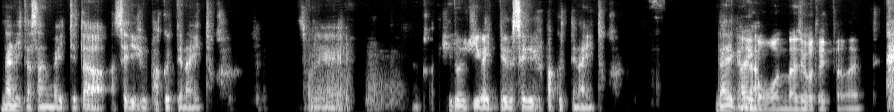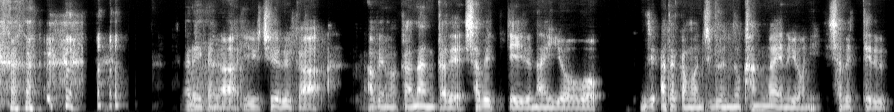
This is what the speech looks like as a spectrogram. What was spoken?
成田さんが言ってたセリフパクってないとか、それ、なんかひろゆきが言ってるセリフパクってないとか、誰かが最後、も同じこと言ったなって。誰かが YouTube か ABEMA かなんかで喋っている内容を、じあたかも自分の考えのように喋ってる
